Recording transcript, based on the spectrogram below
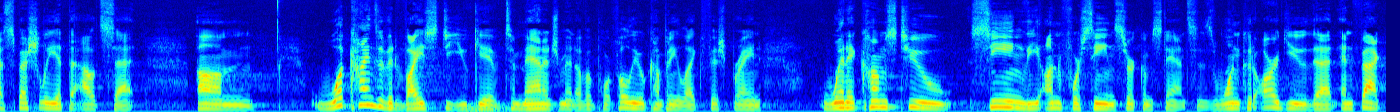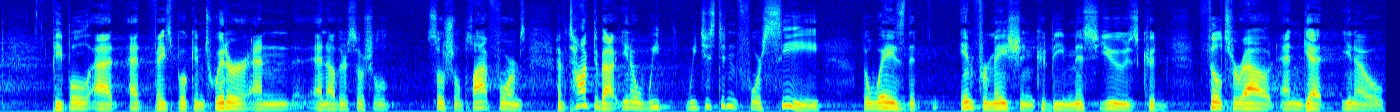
especially at the outset. Um, what kinds of advice do you give to management of a portfolio company like Fishbrain when it comes to seeing the unforeseen circumstances, one could argue that, in fact, people at, at Facebook and Twitter and, and other social, social platforms have talked about, you know, we, we just didn't foresee the ways that information could be misused, could filter out and get, you know,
